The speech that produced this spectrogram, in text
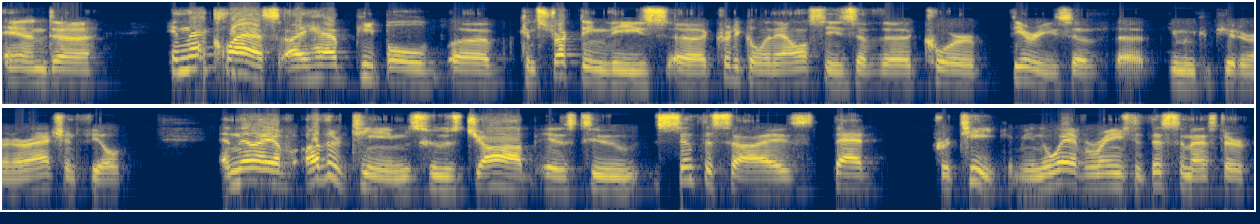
and uh, in that class, I have people uh, constructing these uh, critical analyses of the core theories of the human-computer interaction field. And then I have other teams whose job is to synthesize that critique. I mean, the way I've arranged it this semester,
